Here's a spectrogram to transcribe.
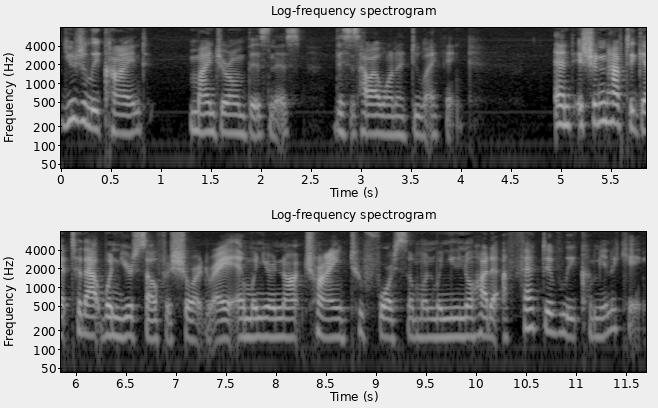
usually kind, mind your own business. This is how I want to do my thing. And it shouldn't have to get to that when you're self assured, right? And when you're not trying to force someone, when you know how to effectively communicate.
